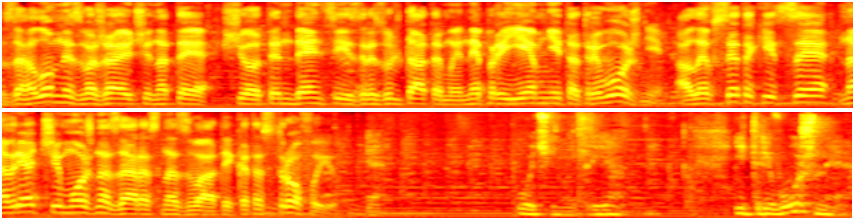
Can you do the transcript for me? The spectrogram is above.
Загалом, незважаючи на те, що тенденції з результатами неприємні та тривожні, але все-таки це навряд чи можна зараз назвати катастрофою. очень неприятные и тревожные,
